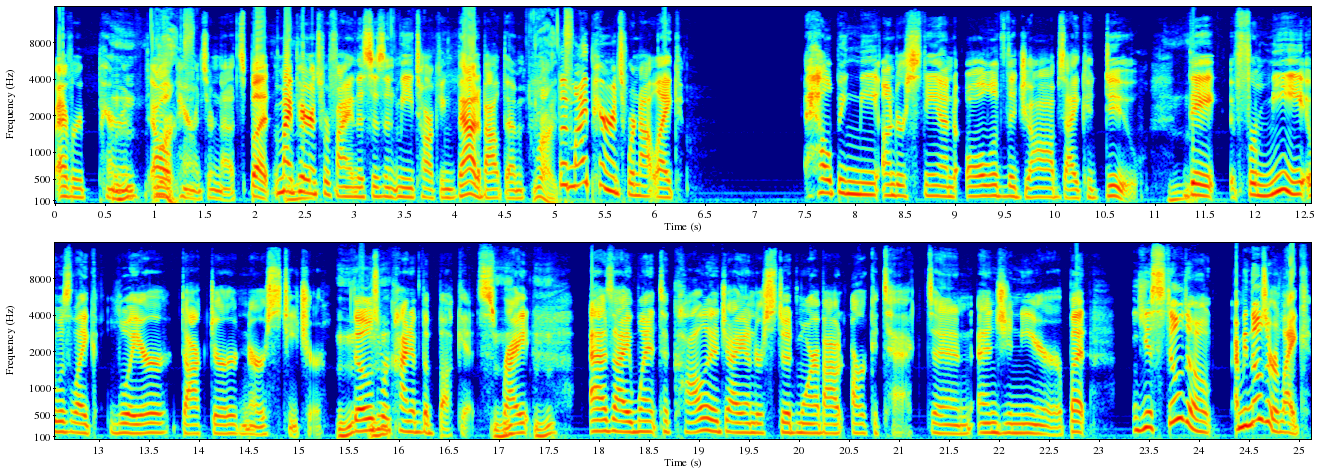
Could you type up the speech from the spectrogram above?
every parent, mm-hmm. all right. parents are nuts, but my mm-hmm. parents were fine. This isn't me talking bad about them. Right. But my parents were not like helping me understand all of the jobs I could do. Mm-hmm. They, for me, it was like lawyer, doctor, nurse, teacher. Those were kind of the buckets, right? As I went to college, I understood more about architect and engineer, but you still don't. I mean, those are like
